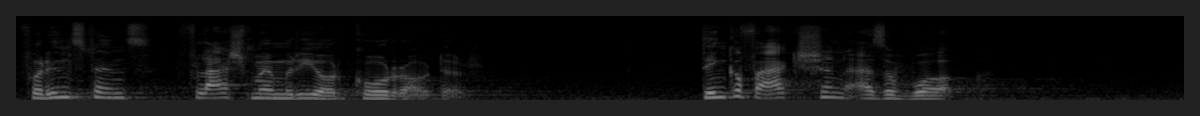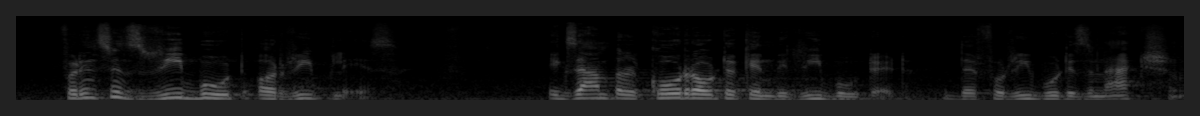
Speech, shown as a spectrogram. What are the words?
For instance, flash memory or core router. Think of action as a verb. For instance, reboot or replace. Example, core router can be rebooted. Therefore, reboot is an action.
